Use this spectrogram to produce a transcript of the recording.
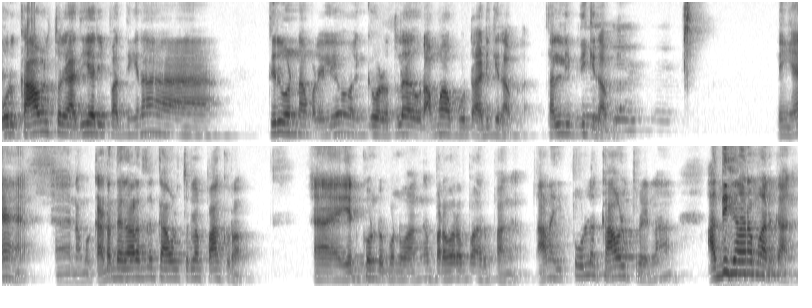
ஒரு காவல்துறை அதிகாரி பார்த்தீங்கன்னா திருவண்ணாமலையிலயோ இங்க ஒரு இடத்துல ஒரு அம்மா போட்டு அடிக்கிறாப்புல தள்ளி மிதிக்கிறாப்புல. நீங்க நம்ம கடந்த காலத்துல காவல்துறைலாம் பார்க்குறோம் என்கவுண்டர் பண்ணுவாங்க பரபரப்பா இருப்பாங்க. ஆனா இப்போ உள்ள காவல்துறையெல்லாம் அதிகாரமா இருக்காங்க.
